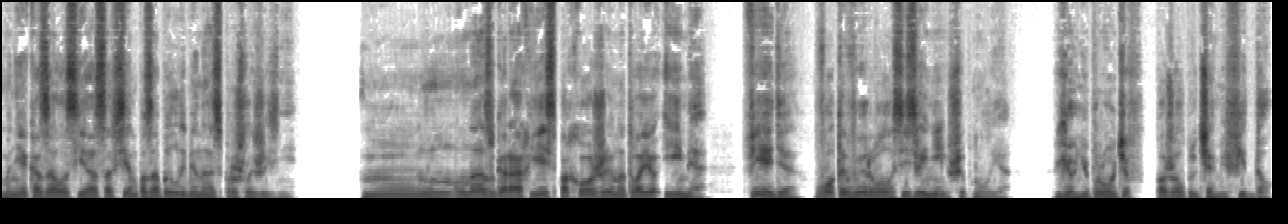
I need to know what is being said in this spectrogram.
Мне казалось, я совсем позабыл имена из прошлой жизни. «М -м, «У нас в горах есть похожее на твое имя. Федя. Вот и вырвалось. Извини», — шепнул я. «Я не против», — пожал плечами Фиддл.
